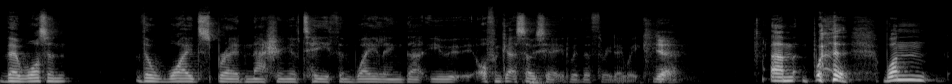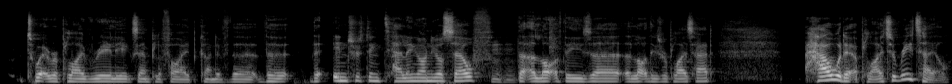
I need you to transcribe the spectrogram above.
there wasn't the widespread gnashing of teeth and wailing that you often get associated with the three day week. Yeah, Um, one Twitter reply really exemplified kind of the the the interesting telling on yourself that a lot of these uh, a lot of these replies had. How would it apply to retail?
